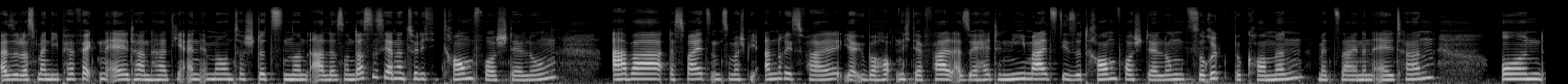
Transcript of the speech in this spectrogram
Also, dass man die perfekten Eltern hat, die einen immer unterstützen und alles. Und das ist ja natürlich die Traumvorstellung. Aber das war jetzt in zum Beispiel Andres Fall ja überhaupt nicht der Fall. Also er hätte niemals diese Traumvorstellung zurückbekommen mit seinen Eltern. Und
